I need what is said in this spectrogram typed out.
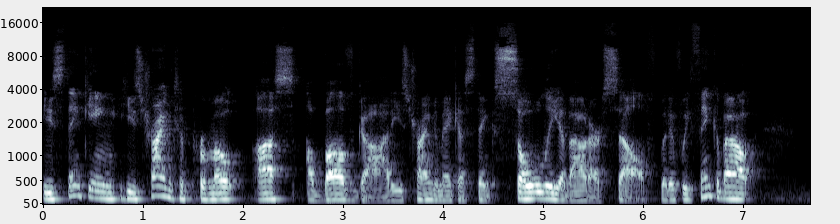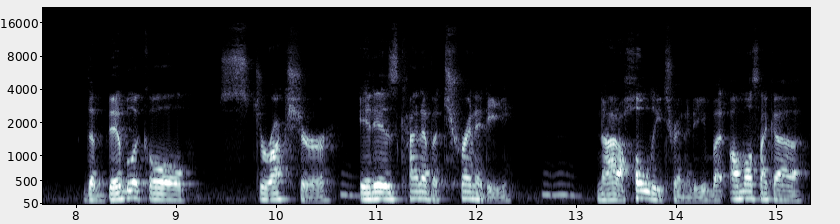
he's thinking, he's trying to promote us above God. He's trying to make us think solely about ourselves. But if we think about the biblical structure, mm-hmm. it is kind of a trinity, mm-hmm. not a holy trinity, but almost like a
